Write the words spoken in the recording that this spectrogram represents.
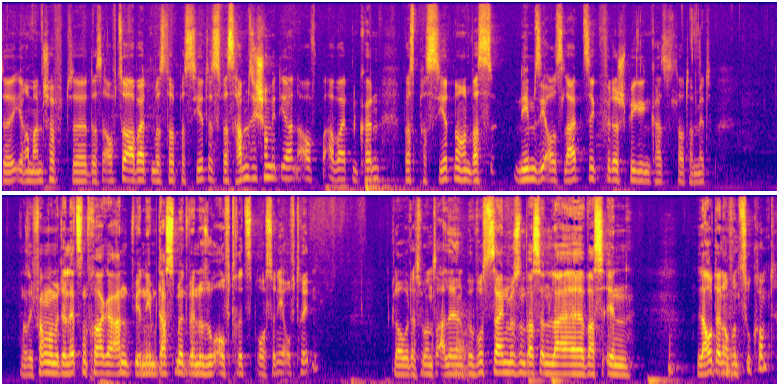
äh, Ihrer Mannschaft äh, das aufzuarbeiten, was dort passiert ist. Was haben Sie schon mit ihr aufarbeiten können? Was passiert noch und was nehmen Sie aus Leipzig für das Spiel gegen Kaiserslautern mit? Also ich fange mal mit der letzten Frage an. Wir nehmen das mit, wenn du so auftrittst, brauchst du nicht auftreten. Ich glaube, dass wir uns alle bewusst sein müssen, was in, was in Lautern auf uns zukommt,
